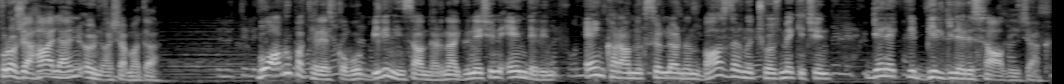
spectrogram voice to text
Proje halen ön aşamada. Bu Avrupa teleskobu bilim insanlarına güneşin en derin, en karanlık sırlarının bazılarını çözmek için gerekli bilgileri sağlayacak.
